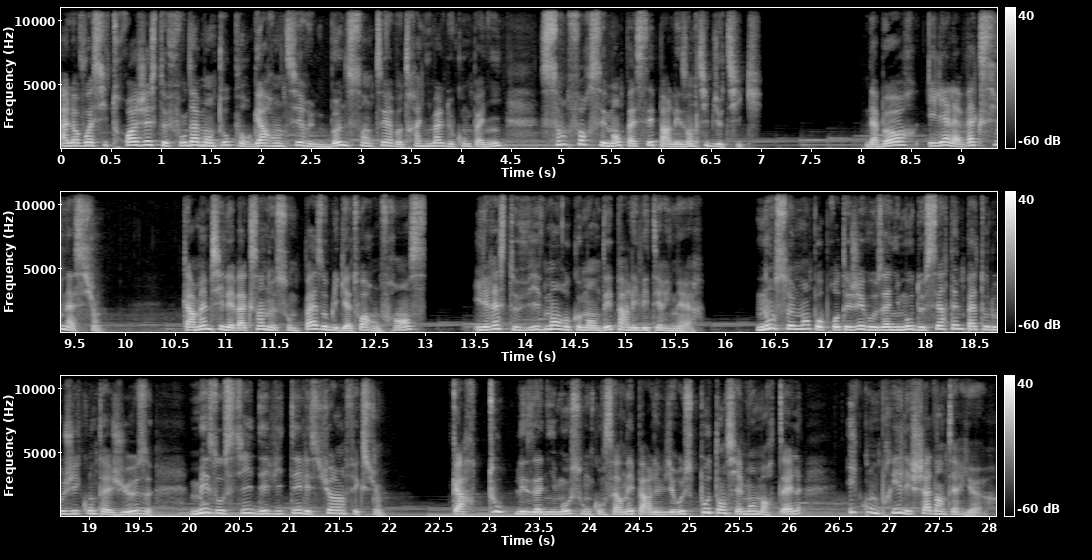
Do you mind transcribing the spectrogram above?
Alors voici trois gestes fondamentaux pour garantir une bonne santé à votre animal de compagnie sans forcément passer par les antibiotiques. D'abord, il y a la vaccination. Car même si les vaccins ne sont pas obligatoires en France, ils restent vivement recommandés par les vétérinaires. Non seulement pour protéger vos animaux de certaines pathologies contagieuses, mais aussi d'éviter les surinfections. Car tous les animaux sont concernés par les virus potentiellement mortels, y compris les chats d'intérieur.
